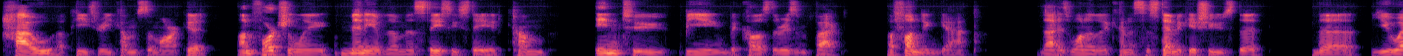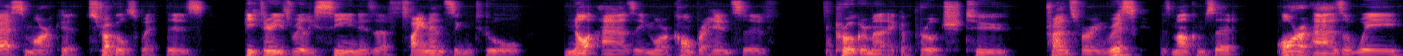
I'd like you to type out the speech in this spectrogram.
how a P3 comes to market, unfortunately, many of them, as Stacey stated, come into being because there is, in fact, a funding gap. That is one of the kind of systemic issues that the US market struggles with is P3 is really seen as a financing tool, not as a more comprehensive programmatic approach to transferring risk, as Malcolm said, or as a way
